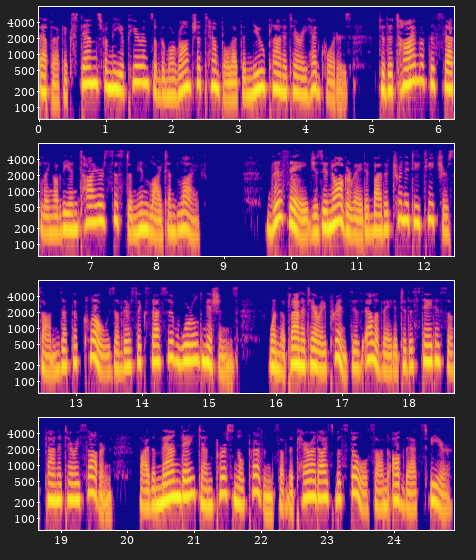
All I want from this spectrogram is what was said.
epoch extends from the appearance of the Morontia temple at the new planetary headquarters to the time of the settling of the entire system in light and life. This age is inaugurated by the Trinity teacher sons at the close of their successive world missions, when the planetary prince is elevated to the status of planetary sovereign by the mandate and personal presence of the paradise bestowal son of that sphere.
